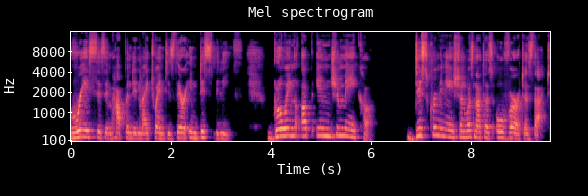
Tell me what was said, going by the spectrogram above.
racism happened in my 20s, they're in disbelief. Growing up in Jamaica, discrimination was not as overt as that.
